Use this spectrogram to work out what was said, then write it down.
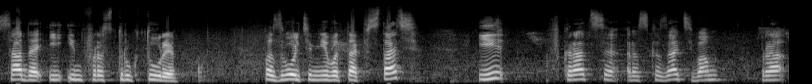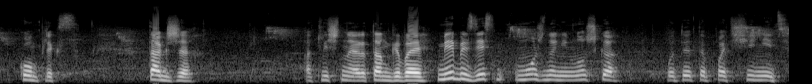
сада и инфраструктуры. Позвольте мне вот так встать и вкратце рассказать вам про комплекс. Также отличная ротанговая мебель. Здесь можно немножко вот это подчинить.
